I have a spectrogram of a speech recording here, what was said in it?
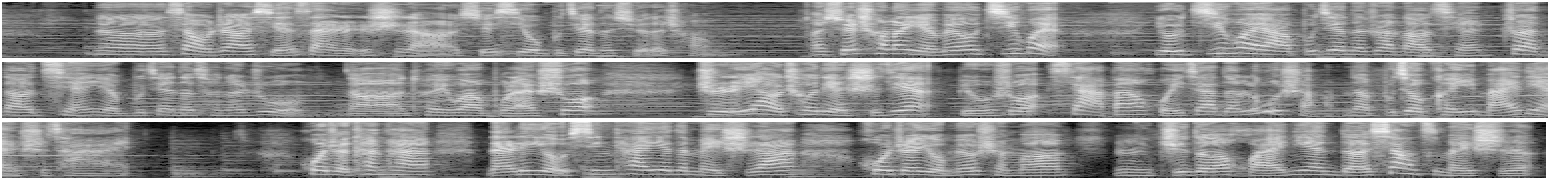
那像我这样闲散人士啊，学习又不见得学得成，啊，学成了也没有机会。有机会啊，不见得赚到钱；赚到钱也不见得存得住。那退一万步来说，只要抽点时间，比如说下班回家的路上，那不就可以买点食材，或者看看哪里有新开业的美食啊，或者有没有什么嗯值得怀念的巷子美食，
